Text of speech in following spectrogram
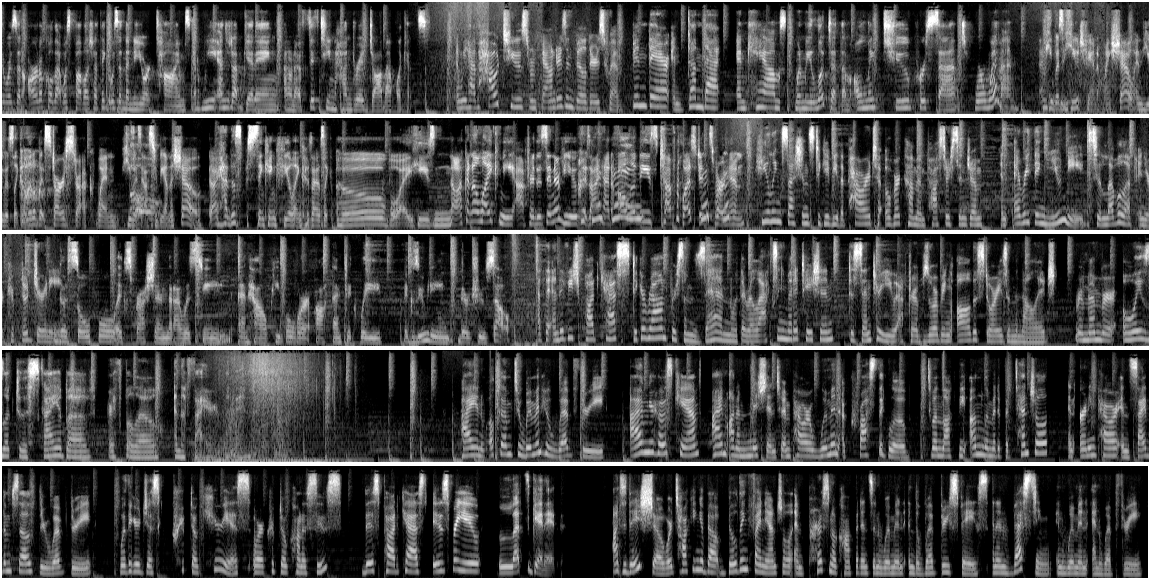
There was an article that was published, I think it was in the New York Times, and we ended up getting, I don't know, 1,500 job applicants. And we have how to's from founders and builders who have been there and done that. And Kamz, when we looked at them, only 2% were women. He was a huge fan of my show and he was like a little bit starstruck when he was oh. asked to be on the show. I had this sinking feeling because I was like, oh boy, he's not going to like me after this interview because I had all of these tough questions for him. Healing sessions to give you the power to overcome imposter syndrome and everything you need to level up in your crypto journey. The soulful expression that I was seeing and how people were authentically exuding their true self. At the end of each podcast, stick around for some Zen with a relaxing meditation to center you after absorbing all the stories and the knowledge. Remember, always look to the sky above, earth below, and the fire within. Hi, and welcome to Women Who Web3. I'm your host, Cam. I'm on a mission to empower women across the globe to unlock the unlimited potential and earning power inside themselves through Web3. Whether you're just crypto curious or a crypto connoisseur, this podcast is for you. Let's get it. On today's show, we're talking about building financial and personal confidence in women in the Web3 space and investing in women and Web3.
